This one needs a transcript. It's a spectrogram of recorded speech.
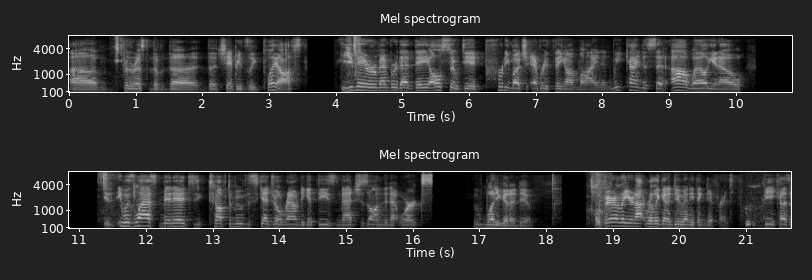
um, for the rest of the, the the Champions League playoffs. You may remember that they also did pretty much everything online, and we kind of said, ah, well, you know, it, it was last minute, tough to move the schedule around to get these matches on the networks. What are you gonna do? Well, apparently, you're not really going to do anything different because,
